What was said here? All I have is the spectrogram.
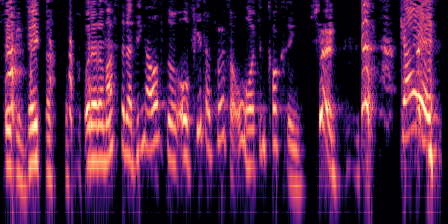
Steht in Weltklasse. Oder dann machst du das Ding auf, so, oh, 4.12. Oh, heute ein Cockring. Schön. geil!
